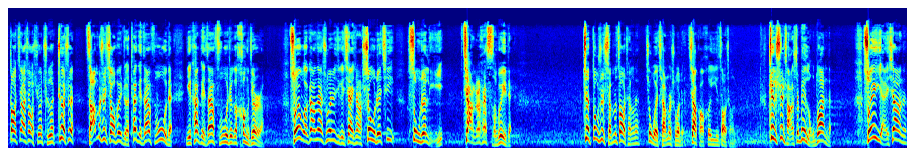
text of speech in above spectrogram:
到驾校学车，这是咱们是消费者，他给咱服务的。你看给咱服务这个横劲儿啊！所以我刚才说这几个现象，受着气，送着礼，价格还死贵的，这都是什么造成的？就我前面说的驾考合一造成的。这个市场是被垄断的，所以眼下呢，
